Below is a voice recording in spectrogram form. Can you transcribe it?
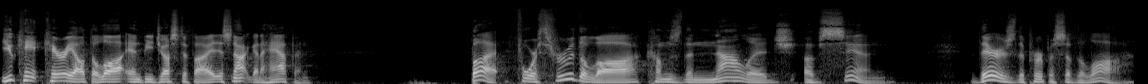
you can't carry out the law and be justified. It's not going to happen. But for through the law comes the knowledge of sin. There's the purpose of the law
